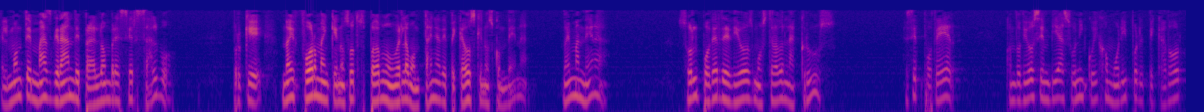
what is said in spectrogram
El monte más grande para el hombre es ser salvo. Porque no hay forma en que nosotros podamos mover la montaña de pecados que nos condenan. No hay manera. Solo el poder de Dios mostrado en la cruz. Ese poder, cuando Dios envía a su único hijo a morir por el pecador,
